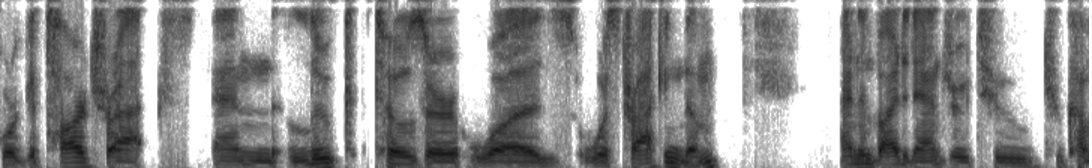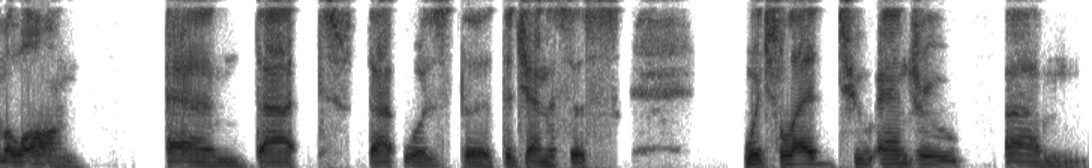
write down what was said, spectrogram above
for guitar tracks, and Luke Tozer was was tracking them, and invited Andrew to to come along, and that that was the the genesis, which led to Andrew um,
